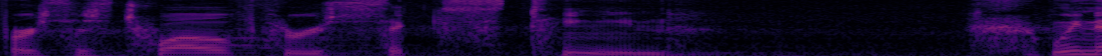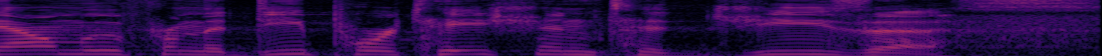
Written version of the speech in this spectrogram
verses 12 through 16. We now move from the deportation to Jesus.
